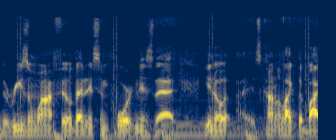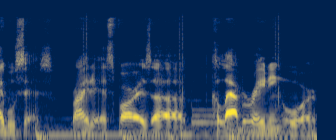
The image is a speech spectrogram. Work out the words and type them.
the reason why I feel that it's important is that, you know, it's kind of like the Bible says, right? As far as uh, collaborating or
